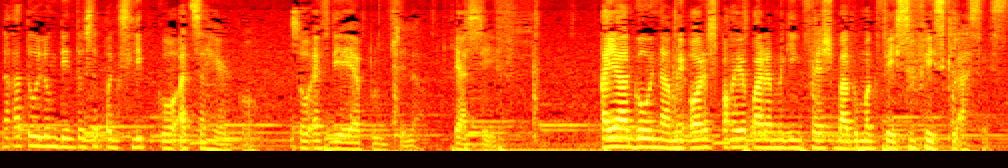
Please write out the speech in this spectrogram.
Nakatulong din to sa pag-sleep ko at sa hair ko. So FDA approved sila. Kaya safe. Kaya go na, may oras pa kayo para maging fresh bago mag face-to-face classes.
